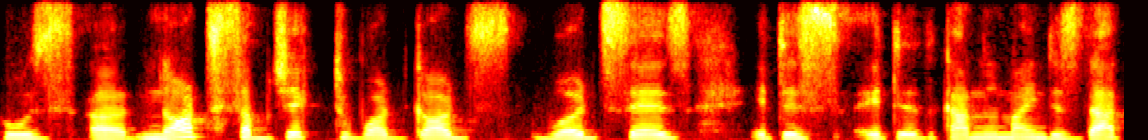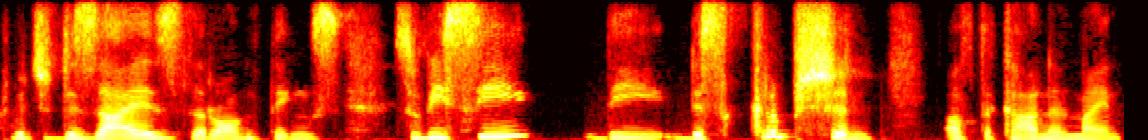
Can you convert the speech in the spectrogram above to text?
who's uh, not subject to what god's word says. It is it is the carnal mind is that which desires the wrong things. So we see the description of the carnal mind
